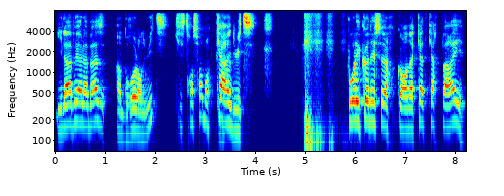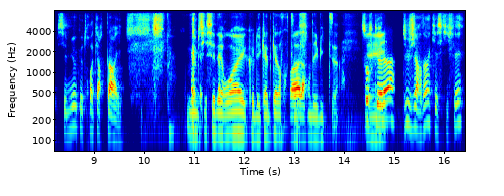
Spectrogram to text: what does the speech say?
Il avait à la base un brelan de 8 qui se transforme en carré de 8. Pour les connaisseurs, quand on a 4 cartes pareilles, c'est mieux que 3 cartes pareilles. Même si c'est des rois et que les 4 cartes Voilà. sont des 8. Sauf Et- que là, du jardin, qu'est-ce qu'il fait?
